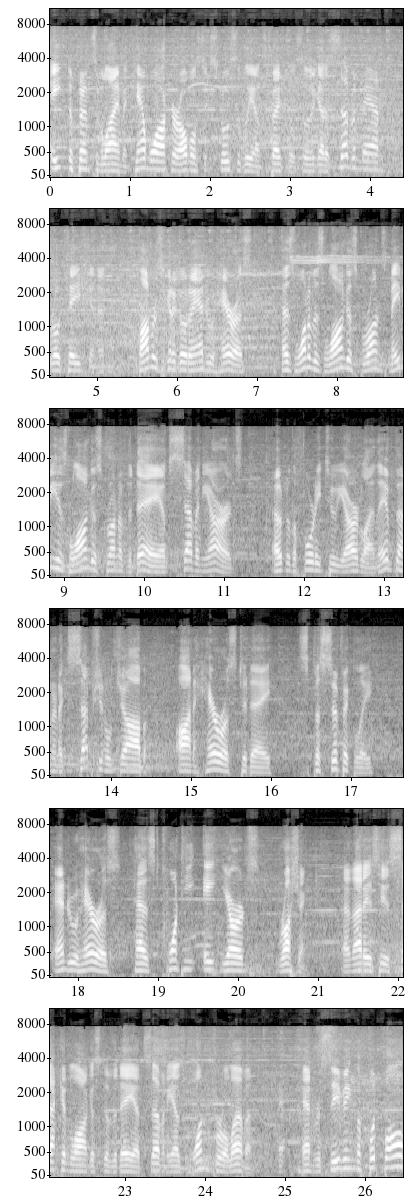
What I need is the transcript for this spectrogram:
eight defensive linemen. Cam Walker almost exclusively on special, so they got a seven-man rotation. And Bombers are going to go to Andrew Harris. Has one of his longest runs, maybe his longest run of the day, of seven yards out to the 42-yard line. They've done an exceptional job on Harris today, specifically. Andrew Harris has 28 yards rushing, and that is his second longest of the day at seven. He has one for 11. And receiving the football,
